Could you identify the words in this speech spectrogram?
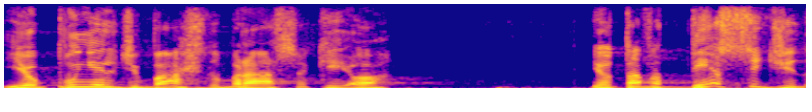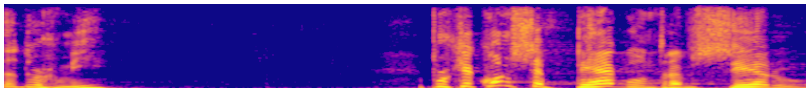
E eu punha ele debaixo do braço aqui, ó. Eu estava decidido a dormir. Porque quando você pega um travesseiro,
